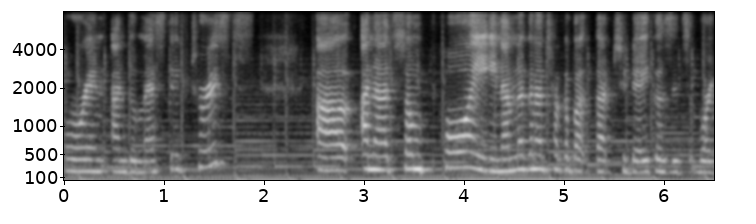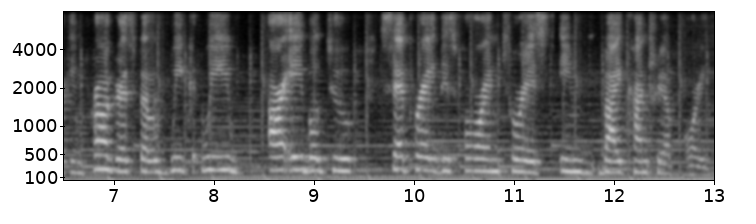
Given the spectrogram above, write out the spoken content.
foreign and domestic tourists. Uh, and at some point, I'm not gonna talk about that today because it's work in progress, but we we are able to separate these foreign tourists in by country of origin.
